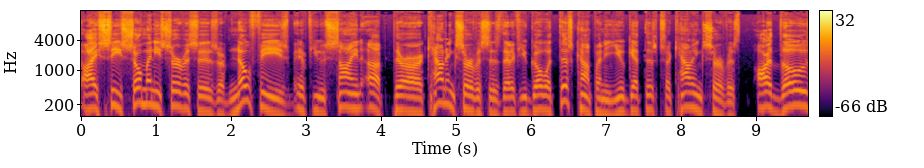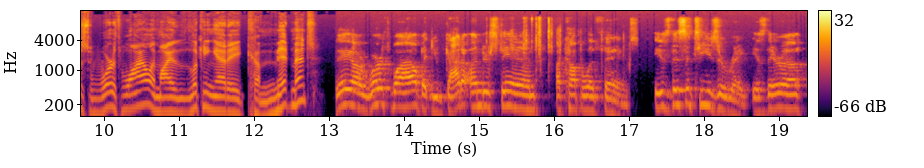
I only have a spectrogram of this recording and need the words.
I see so many services of no fees if you sign up. There are accounting services that if you go with this company, you get this accounting service. Are those worthwhile? Am I looking at a commitment? They are worthwhile, but you've got to understand a couple of things. Is this a teaser rate? Is there a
